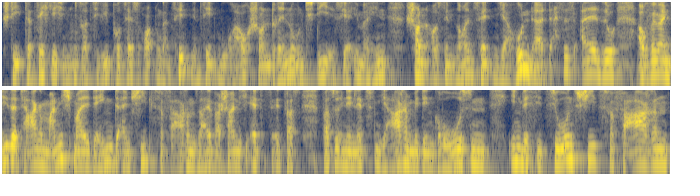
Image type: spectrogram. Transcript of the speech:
steht tatsächlich in unserer Zivilprozessordnung ganz hinten im 10. Buch auch schon drin und die ist ja immerhin schon aus dem 19. Jahrhundert. Das ist also, auch wenn man dieser Tage manchmal denkt, ein Schiedsverfahren sei wahrscheinlich etwas, was so in den letzten Jahren mit den großen Investitionsschiedsverfahren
